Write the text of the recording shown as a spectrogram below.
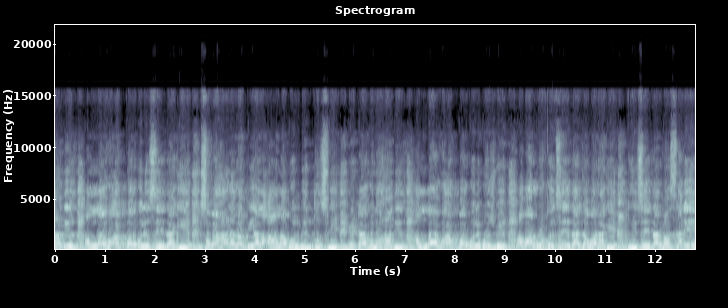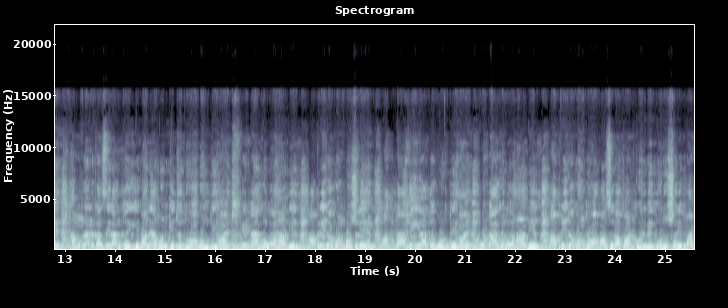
হাদিস। আল্লাহ আকবার বলে সেদা গিয়ে সুবহান রাব্বিয়াল আলা বলবেন তসবি এটা হলো হাদিস। আল্লাহ আকবার বলে বসবেন, আবার রুকু সেদা যাওয়ার আগে দুই সেদার মাঝখানে হামদান কাসিরান তৈগিবান এমন কিছু দোয়া বলতে হয়, এটা হলো হাদিস। আপনি যখন বসলেন আত্মাহিয়াত পড়তে হয়, ওটা হলো হাদিস। আপনি যখন দোয়া মাসুরা পাঠ করবেন তরুশ্বরী পাঠ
